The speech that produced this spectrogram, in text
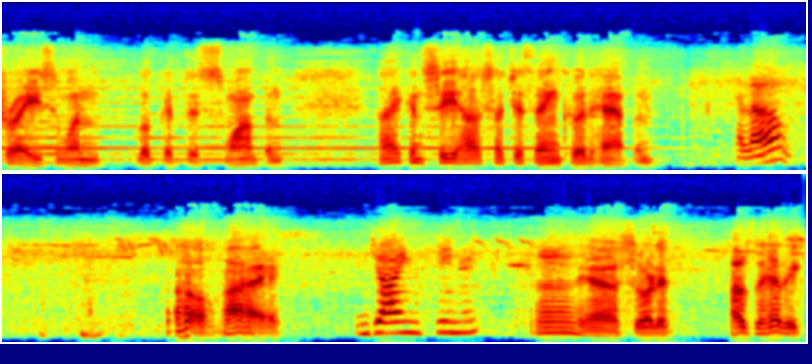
trace. One look at this swamp, and I can see how such a thing could happen. Hello. Oh, hi. Enjoying the scenery? Uh, yeah, sort of. How's the headache?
